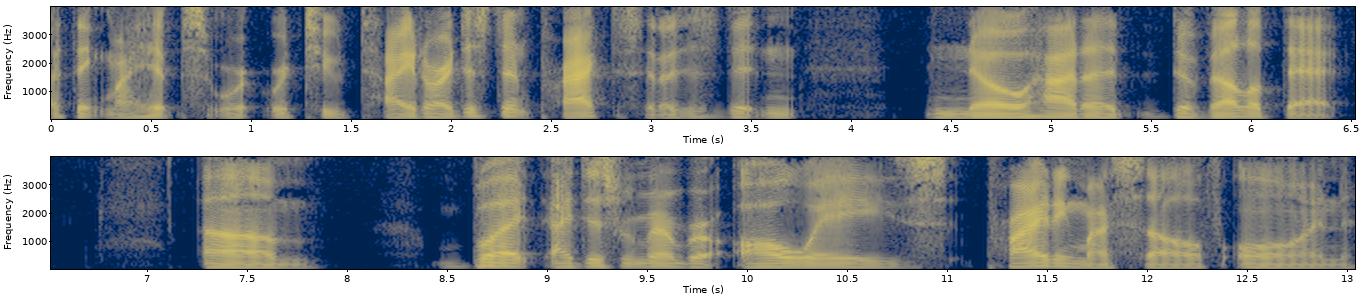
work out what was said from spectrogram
I think my hips were, were too tight or i just didn't practice it. I just didn't know how to develop that. Um but i just remember always priding myself on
